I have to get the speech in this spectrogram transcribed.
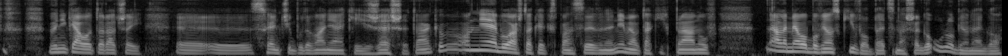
wynikało to raczej e, e, z chęci budowania jakiejś rzeszy. Tak? On nie był aż tak ekspansywny, nie miał takich planów, ale miał obowiązki wobec naszego ulubionego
